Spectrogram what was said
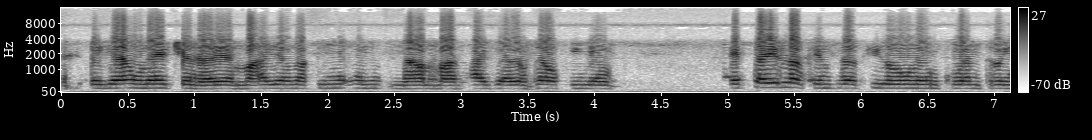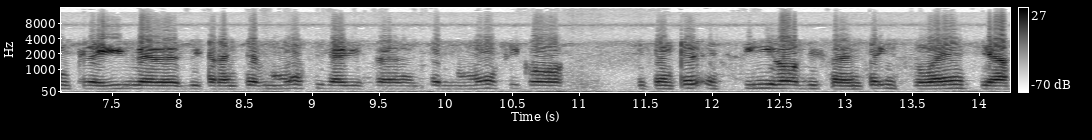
esto ya es un hecho, en realidad, más allá de una opinión, nada más allá de una opinión. Esta isla siempre ha sido un encuentro increíble de diferentes músicas y diferentes músicos, diferentes estilos, diferentes influencias.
